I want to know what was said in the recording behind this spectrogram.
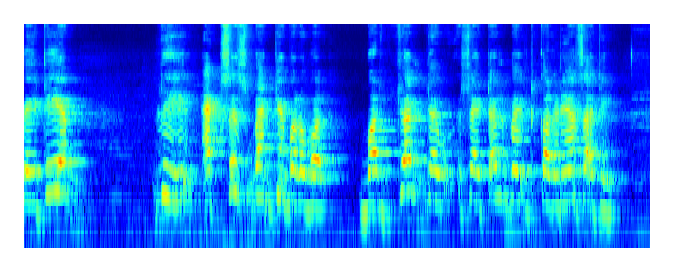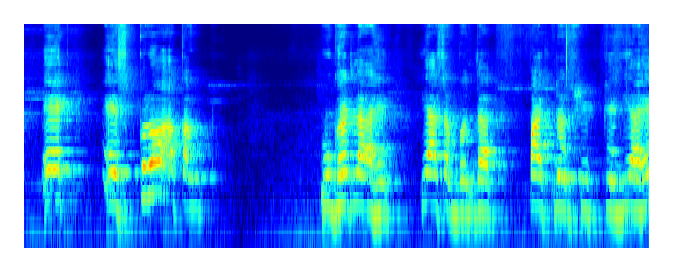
पेटीएमनी ॲक्सिस बँकेबरोबर मर्चंट सेटलमेंट करण्यासाठी एक एस्क्रो अकाउंट उघडला आहे. या संबंधात पार्टनरशिप केली आहे.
